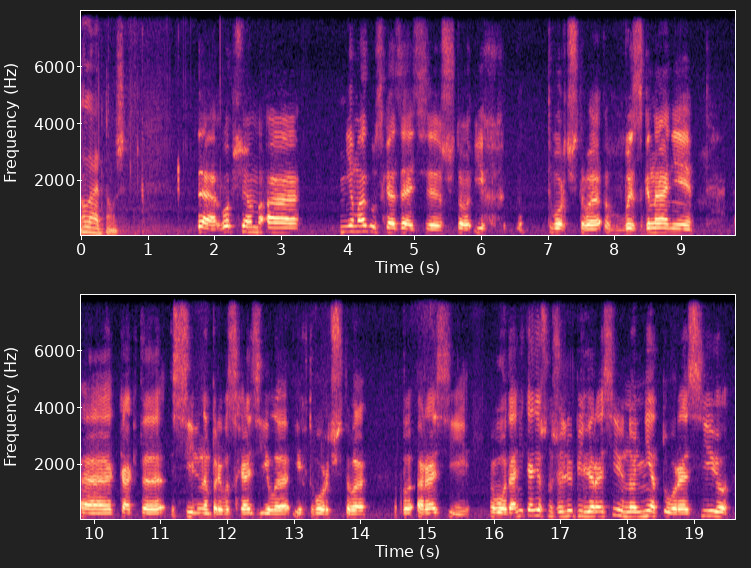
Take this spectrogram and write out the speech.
Ну ладно уже. Да, в общем, а, не могу сказать, э, что их творчество в изгнании э, как-то сильно превосходило их творчество в России. Вот. Они, конечно же, любили Россию, но не ту Россию, Э,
